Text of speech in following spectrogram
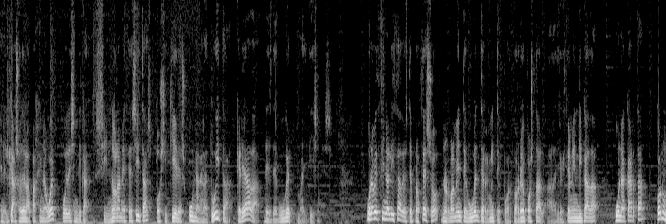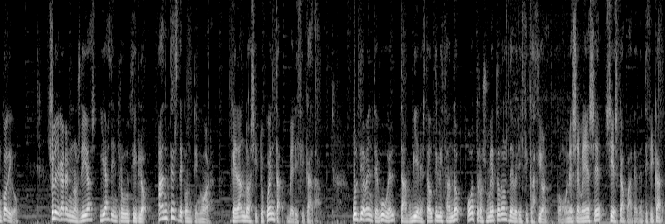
En el caso de la página web puedes indicar si no la necesitas o si quieres una gratuita creada desde Google My Business. Una vez finalizado este proceso, normalmente Google te remite por correo postal a la dirección indicada una carta con un código Suele llegar en unos días y has de introducirlo antes de continuar, quedando así tu cuenta verificada. Últimamente Google también está utilizando otros métodos de verificación, como un SMS si es capaz de identificar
